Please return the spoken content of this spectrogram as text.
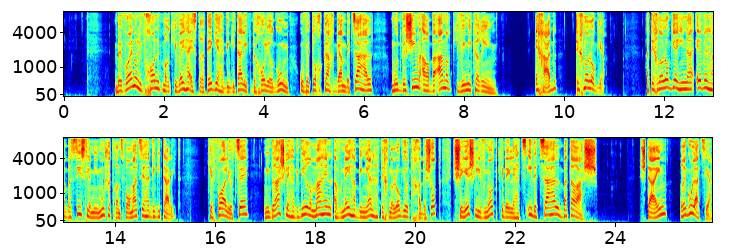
בבואנו לבחון את מרכיבי האסטרטגיה הדיגיטלית בכל ארגון, ובתוך כך גם בצה"ל, מודגשים ארבעה מרכיבים עיקריים. 1. טכנולוגיה. הטכנולוגיה הינה אבן הבסיס למימוש הטרנספורמציה הדיגיטלית. כפועל יוצא, נדרש להגדיר מהן אבני הבניין הטכנולוגיות החדשות שיש לבנות כדי להצעיד את צה"ל בתר"ש. 2. רגולציה.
